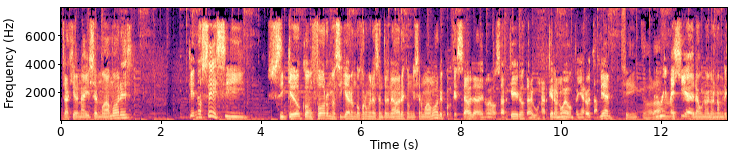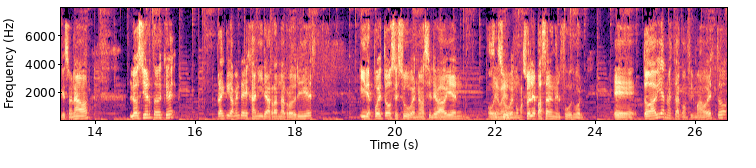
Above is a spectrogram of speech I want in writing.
Trajeron a Guillermo de Amores, que no sé si, si quedó conforme o si quedaron conformes los entrenadores con Guillermo de Amores, porque se habla de nuevos arqueros, de algún arquero nuevo en Peñarol también. Sí, es verdad. Luis Mejía era uno de los nombres que sonaba. Lo cierto es que prácticamente dejan ir a Randall Rodríguez y después todos se suben, ¿no? Si le va bien, Obviamente. se suben, como suele pasar en el fútbol. Eh, todavía no está confirmado esto.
